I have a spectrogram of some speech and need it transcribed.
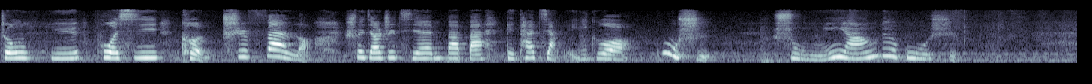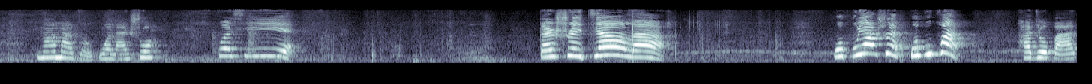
终于，婆西肯吃饭了。睡觉之前，爸爸给他讲了一个故事——数绵羊的故事。妈妈走过来说：“波西。”该睡觉了，我不要睡，我不困。他就把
